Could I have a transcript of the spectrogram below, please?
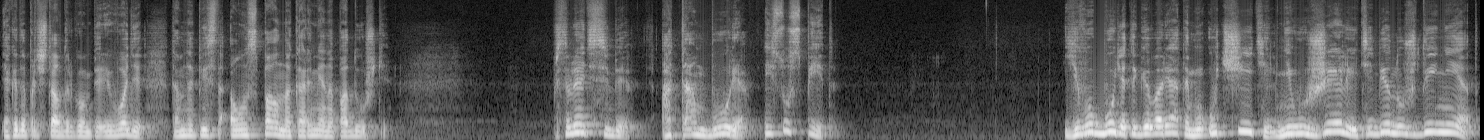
Я когда прочитал в другом переводе, там написано, а он спал на корме на подушке. Представляете себе, а там буря. Иисус спит. Его будут и говорят ему, «Учитель, неужели тебе нужды нет,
